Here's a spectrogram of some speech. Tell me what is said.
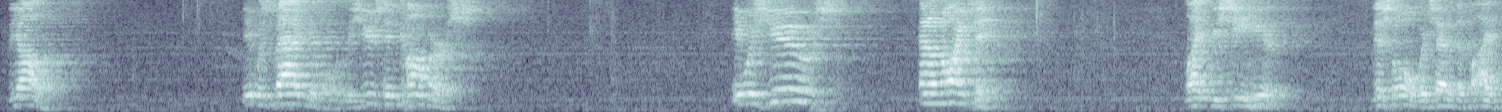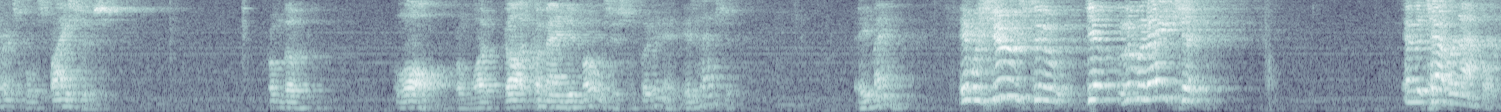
The olive. It was valuable. It was used in commerce. It was used in anointing, like we see here. This oil, which has the five principal spices from the law, from what God commanded Moses to put in it, it has it. Amen. It was used to give illumination in the tabernacle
